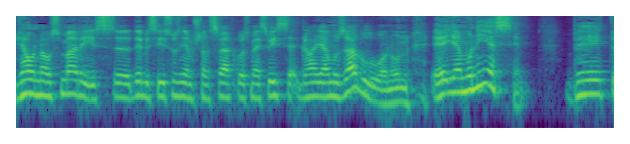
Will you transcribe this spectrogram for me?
Jaunavas Marijas eh, debesīs uzņemšanas svētkos mēs visi gājām uz aglonu un ejam un iesim. Bet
